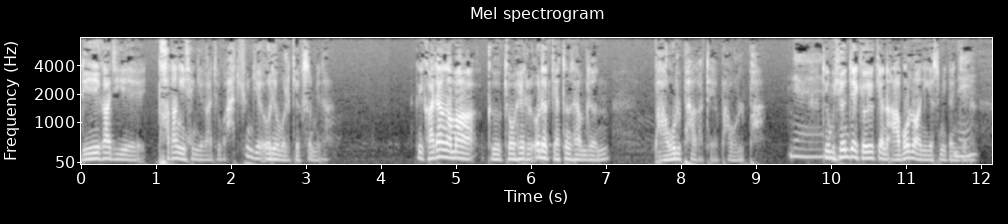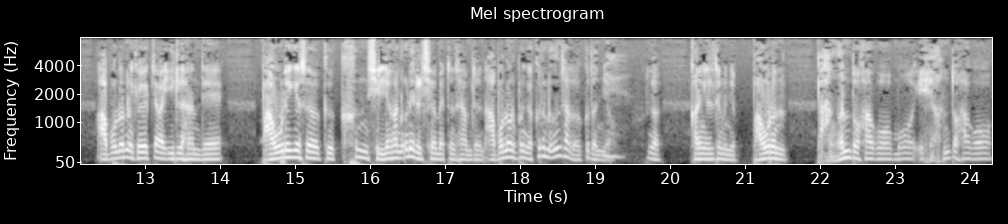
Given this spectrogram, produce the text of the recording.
네 가지의 파당이 생겨가지고 아주 이제 어려움을 겪습니다. 그 가장 아마 그 교회를 어렵게 했던 사람들은 바울파 같아요. 바울파. 네. 지금 현재 교역자는 아볼로 아니겠습니까? 이제는 네. 아볼로는 교역자가 일을 하는데 바울에게서 그 큰 신령한 은혜를 체험했던 사람들은 아볼로를 보니까 그런 은사가 없거든요. 네. 그러니까 가령 예를 들면 바울은 방언도 하고 뭐 예언도 하고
